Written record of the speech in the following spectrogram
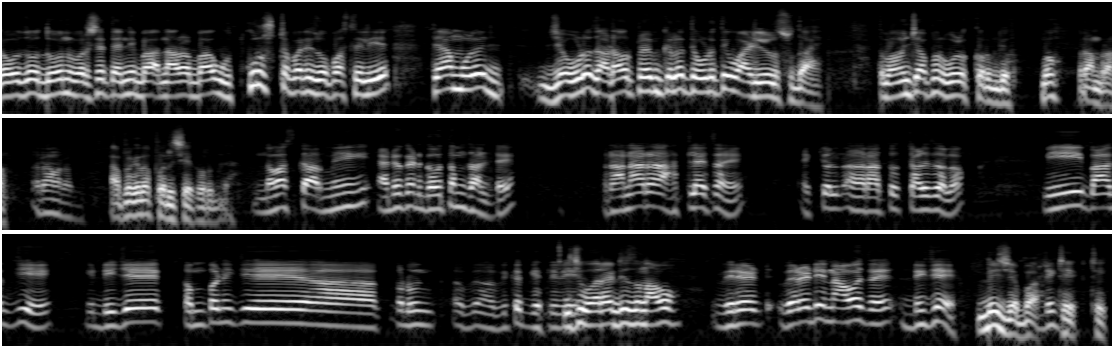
जवळजवळ दोन वर्ष त्यांनी बा नारळ बाग उत्कृष्टपणे जोपासलेली आहे. त्यामुळे जेवढं झाडावर प्रेम केलं तेवढं ते वाढलेलं सुद्धा आहे. तर भाऊंची आपण ओळख करून घेऊ. भाऊ राम राम. राम राम. आपल्याला परिचय करून द्या. नमस्कार मी ॲडव्होकेट गौतम झालटे. राहणार हातल्याचा आहे. ॲक्च्युअल राहतो चाळीस झालं. मी बाग जी आहे. ही डी जे कंपनीची कडून विकत घेतलेली याची व्हरायटीचं नाव? व्हेरायटी व्हेरायटी नावच आहे. डी जे डी जे बर. ठीक ठीक.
